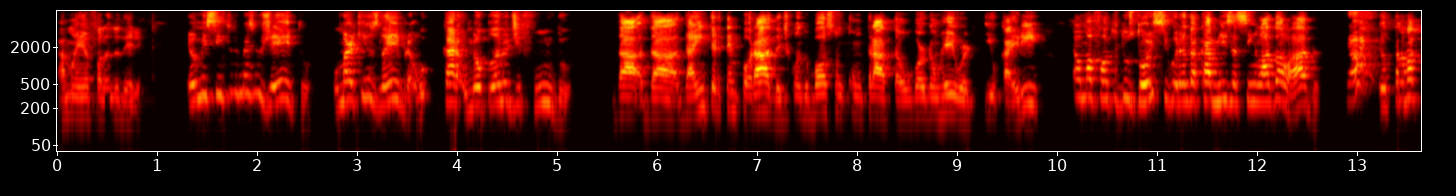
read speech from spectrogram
amanhã falando dele. Eu me sinto do mesmo jeito. O Marquinhos lembra. O, cara, o meu plano de fundo da, da, da intertemporada, de quando o Boston contrata o Gordon Hayward e o Kyrie, é uma foto dos dois segurando a camisa assim, lado a lado. Eu tava,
